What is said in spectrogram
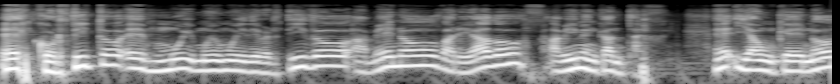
Es cortito, es muy, muy, muy divertido, ameno, variado. A mí me encanta. ¿eh? y aunque no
